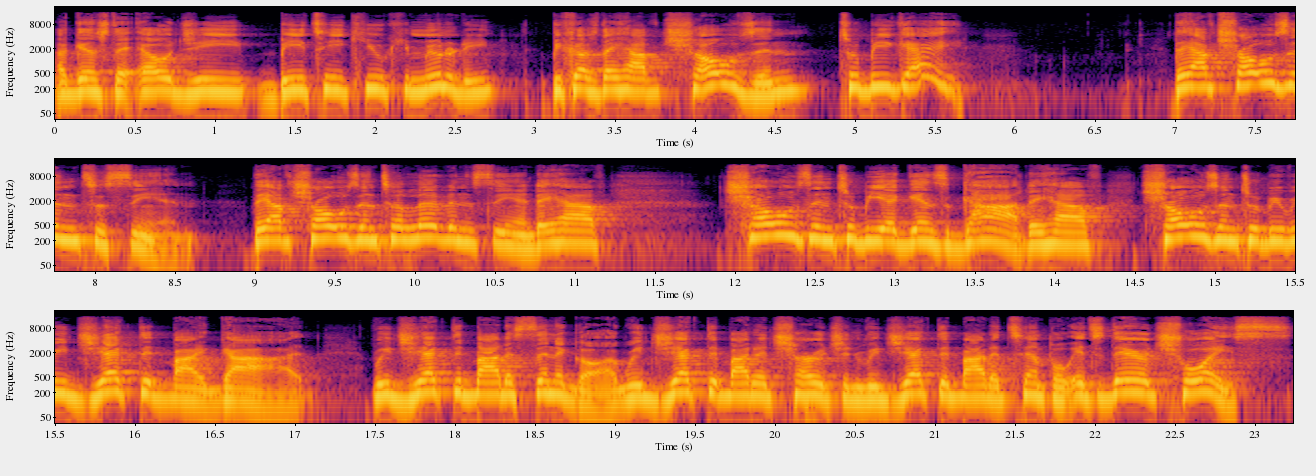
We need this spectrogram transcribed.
against the LGBTQ community because they have chosen to be gay. They have chosen to sin. They have chosen to live in sin. They have chosen to be against God. They have chosen to be rejected by God, rejected by the synagogue, rejected by the church, and rejected by the temple. It's their choice.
